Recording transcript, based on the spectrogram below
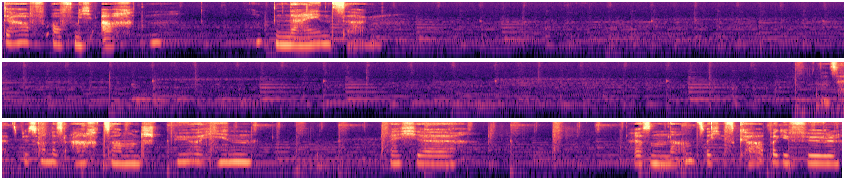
Darf auf mich achten und Nein sagen. Und sei jetzt besonders achtsam und spür hin, welche Resonanz, welches Körpergefühl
